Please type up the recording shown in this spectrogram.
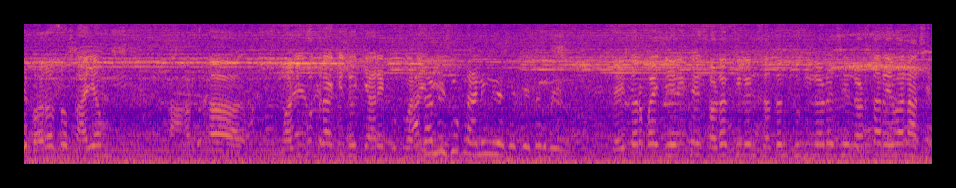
એ ભરોસો કાયમ મજબૂત રાખીશું ક્યારેક આગામી શું પ્લાનિંગ રહેશે ચેતરભાઈ ચૈતરભાઈ જે રીતે સડકથી લઈને સદન સુધી લડે છે લડતા રહેવાના છે.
